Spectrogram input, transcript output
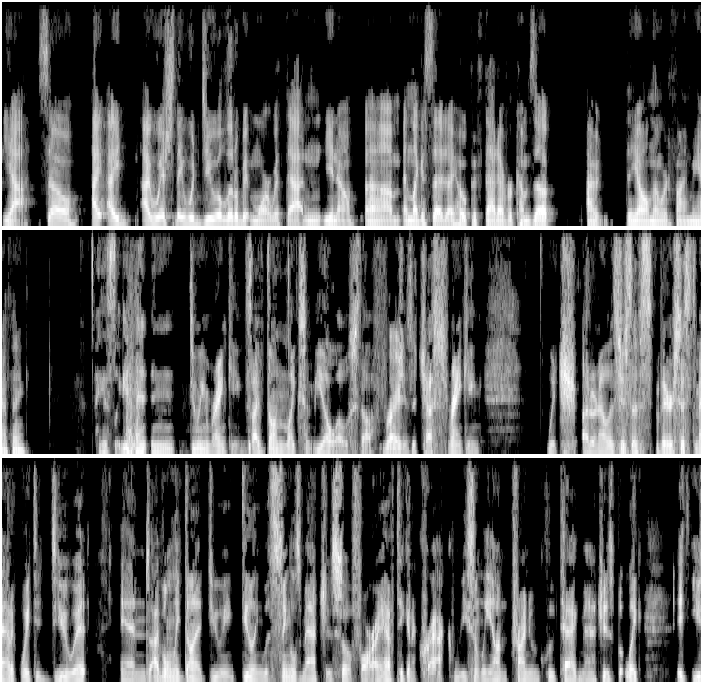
Yeah. So I, I, I wish they would do a little bit more with that. And, you know, um, and like I said, I hope if that ever comes up, I, they all know where to find me, I think. I guess like in, in, doing rankings, I've done like some ELO stuff, right. which is a chess ranking, which I don't know, it's just a very systematic way to do it. And I've only done it doing, dealing with singles matches so far. I have taken a crack recently on trying to include tag matches, but like it, you,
